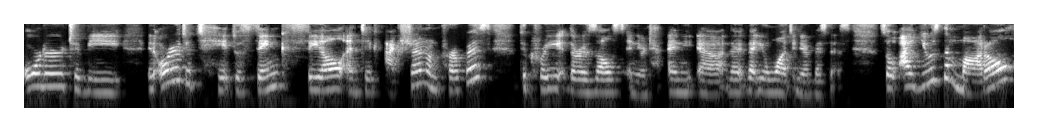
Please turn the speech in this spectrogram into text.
order to be, in order to take, to think, feel, and take action on purpose to create the results in your in, uh, that, that you want in your business. So I use the model.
